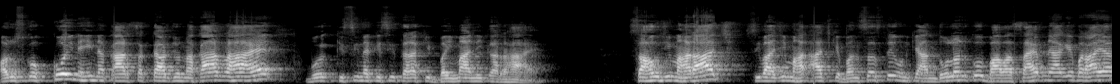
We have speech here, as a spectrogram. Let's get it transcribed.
और उसको कोई नहीं नकार सकता। और जो नकार रहा है, वो किसी न किसी तरह की बेईमानी कर रहा है। साहू जी महाराज, शिवाजी महाराज के वंशज थे, उनके आंदोलन को बाबा साहेब ने आगे बढ़ाया।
